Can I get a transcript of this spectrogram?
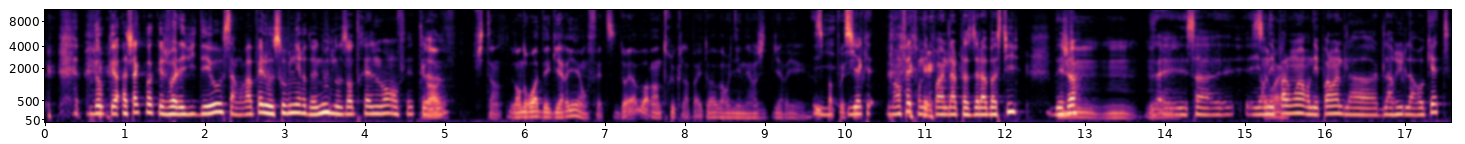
Donc à chaque fois que je vois les vidéos, ça me rappelle au souvenir de nous, de nos entraînements en fait. euh. Putain, l'endroit des guerriers en fait. Il doit y avoir un truc là-bas. Il doit y avoir une énergie de guerrier. C'est pas possible. a Mais en fait, on est pas loin de la place de la Bastille déjà. Mm, mm, mm, Et, ça, et on n'est pas loin, on n'est pas loin de la, de la rue de la Roquette,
